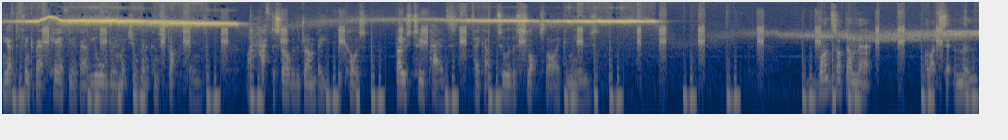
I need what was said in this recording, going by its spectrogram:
you have to think about carefully about the order in which you're going to construct things. I have to start with the drum beat because those two pads take up two of the slots that I can use. Once I've done that, I like to set the mood,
